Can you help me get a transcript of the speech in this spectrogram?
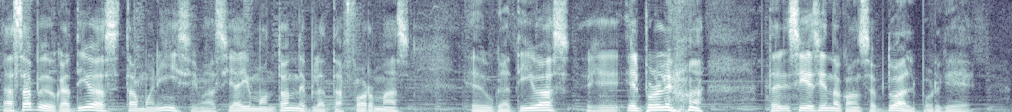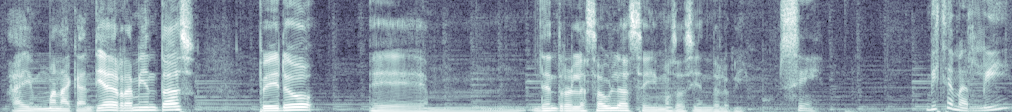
Las apps educativas están buenísimas y hay un montón de plataformas educativas. Eh, el problema sigue siendo conceptual porque hay una cantidad de herramientas, pero eh, dentro de las aulas seguimos haciendo lo mismo. Sí. ¿Viste Merlí?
